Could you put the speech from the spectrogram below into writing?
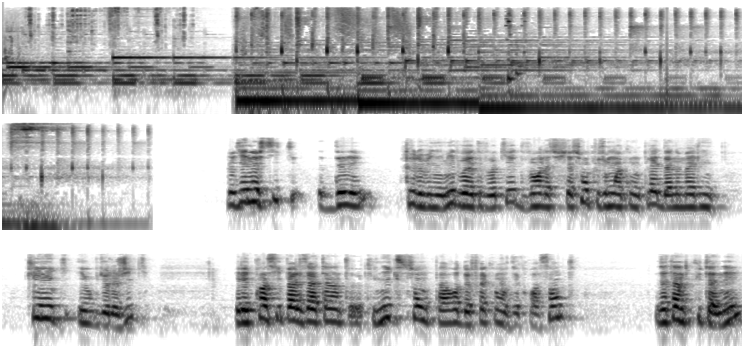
Le diagnostic des cryoglobulinémies doit être évoqué devant l'association plus ou moins complète d'anomalies cliniques et ou biologiques. Et les principales atteintes cliniques sont par ordre de fréquence décroissante, les atteintes cutanées,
